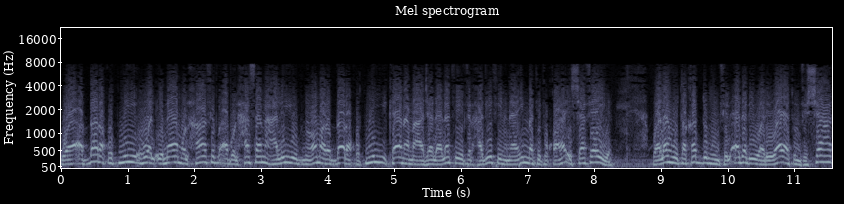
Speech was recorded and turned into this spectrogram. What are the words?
والدار قطني هو الإمام الحافظ أبو الحسن علي بن عمر. الدار قطني كان مع جلالته في الحديث من أئمة فقهاء الشافعية وله تقدم في الأدب ورواية في الشعر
